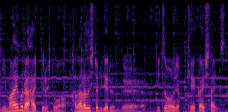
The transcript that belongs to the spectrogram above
2枚ぐらい入ってる人は必ず1人出るんでいつもよりやっぱ警戒したいですね。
